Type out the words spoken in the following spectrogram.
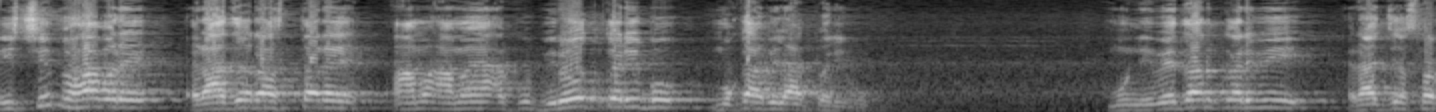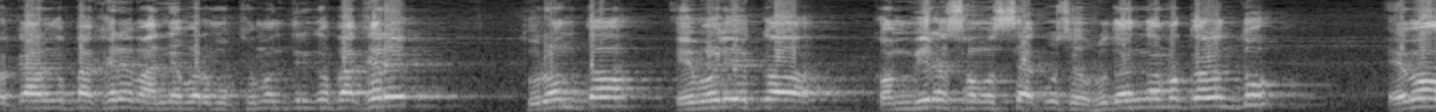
ନିଶ୍ଚିତ ଭାବରେ ରାଜରାସ୍ତାରେ ଆମ- ଆମେ ଆକୁ ବିରୋଧ କରିବୁ ମୁକାବିଲା କରିବୁ। ମୁଁ ନିବେଦନ କରିବି ରାଜ୍ୟ ସରକାରଙ୍କ ପାଖରେ ମାନ୍ୟବର ମୁଖ୍ୟମନ୍ତ୍ରୀଙ୍କ ପାଖରେ ତୁରନ୍ତ ଏଭଳି ଏକ ଗମ୍ଭୀର ସମସ୍ୟାକୁ ସେ ହୃଦୟଙ୍ଗମ କରନ୍ତୁ ଏବଂ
